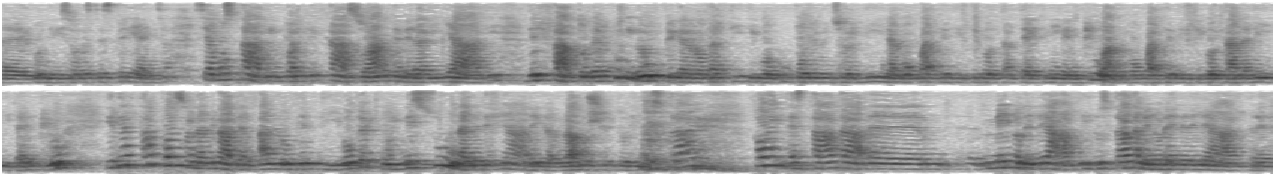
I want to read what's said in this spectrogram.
eh, condiviso questa esperienza siamo stati in qualche caso anche meravigliati del fatto che alcuni gruppi che erano partiti un po' più in sordina, con qualche difficoltà tecnica in più, anche con qualche difficoltà analitica in più, in realtà poi sono arrivati all'obiettivo per cui nessuna delle fiabe che avevamo scelto di illustrare poi è stata eh, meno delle altre, illustrata meno bene delle altre,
